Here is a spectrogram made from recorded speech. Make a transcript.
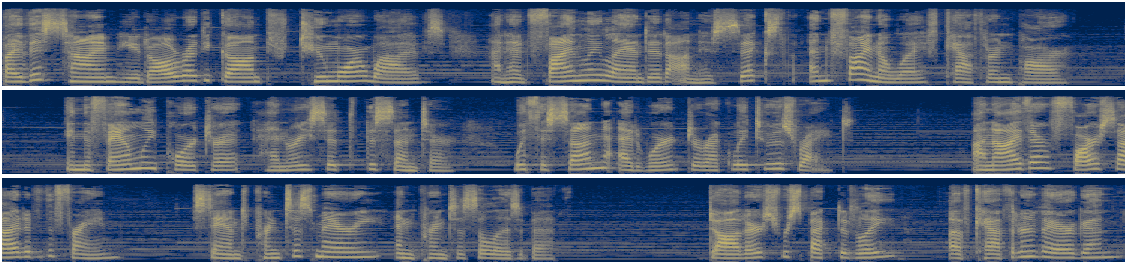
by this time, he had already gone through two more wives and had finally landed on his sixth and final wife, Catherine Parr. In the family portrait, Henry sits at the center, with his son Edward directly to his right. On either far side of the frame stand Princess Mary and Princess Elizabeth, daughters, respectively, of Catherine of Aragon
